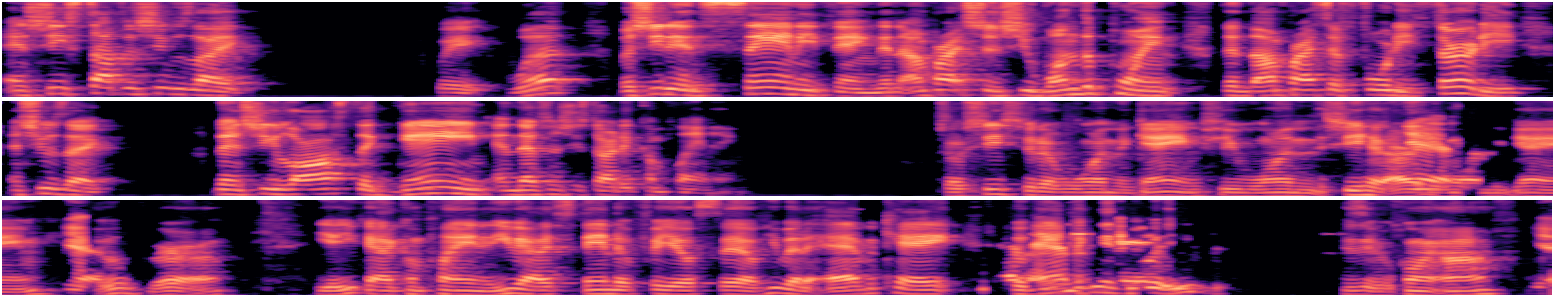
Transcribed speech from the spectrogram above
and she stopped and she was like, Wait, what? But she didn't say anything. Then the umpire, since she won the point, then the umpire said 40 30, and she was like, Then she lost the game, and that's when she started complaining. So she should have won the game. She won. She had already Yeah. won the game. Yeah. Ooh, girl. Yeah, you gotta complain and you gotta stand up for yourself. You better advocate. Advocate. you do it. Is it going off? Yeah,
